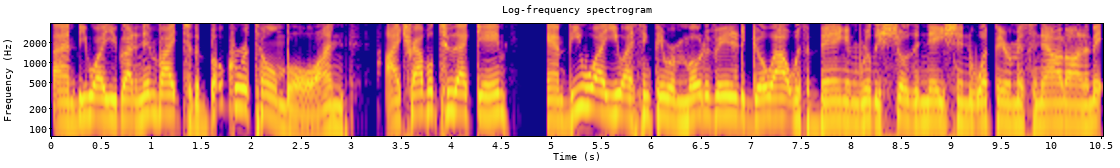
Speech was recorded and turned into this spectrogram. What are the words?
and BYU got an invite to the Boca Raton Bowl, and I traveled to that game. And BYU, I think they were motivated to go out with a bang and really show the nation what they were missing out on, and they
